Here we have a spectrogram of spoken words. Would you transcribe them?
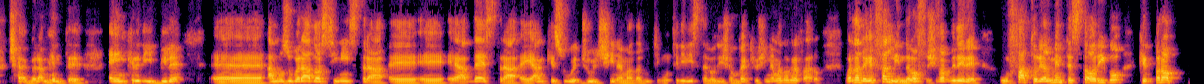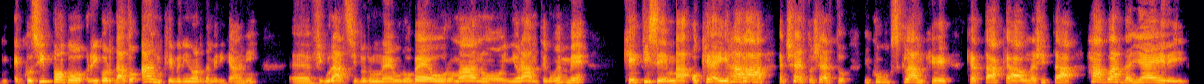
cioè veramente è incredibile. Eh, hanno superato a sinistra e, e, e, a destra e anche su e giù il cinema da tutti i punti di vista, e lo dice un vecchio cinematografaro. Guardate che fa Lindelof, ci fa vedere un fatto realmente storico che però è così poco ricordato anche per i nordamericani, eh, figurarsi per un europeo romano ignorante come me, che ti sembra, ok, ah, ah, eh, certo, certo, il Ku Klux Klan che, che, attacca una città, ah, guarda gli aerei,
